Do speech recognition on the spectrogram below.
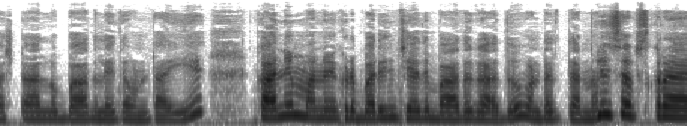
కష్టాలు బాధలు అయితే ఉంటాయి. కానీ మనం ఇక్కడ భరించేది బాధ కాదు ఉంటుంది తను సబ్స్క్రైబ్.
